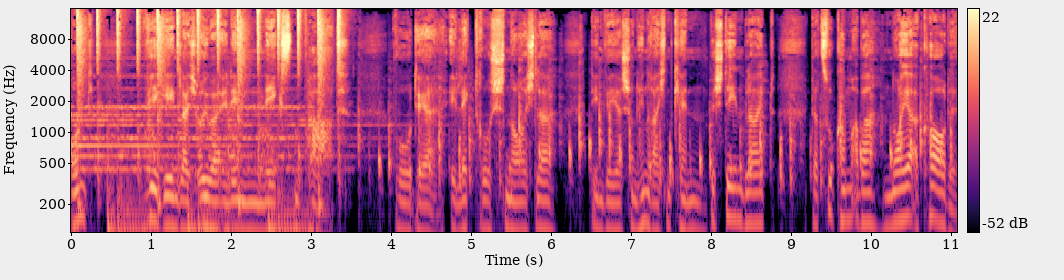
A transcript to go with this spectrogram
und wir gehen gleich rüber in den nächsten Part, wo der Elektroschnorchler, den wir ja schon hinreichend kennen, bestehen bleibt. Dazu kommen aber neue Akkorde,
